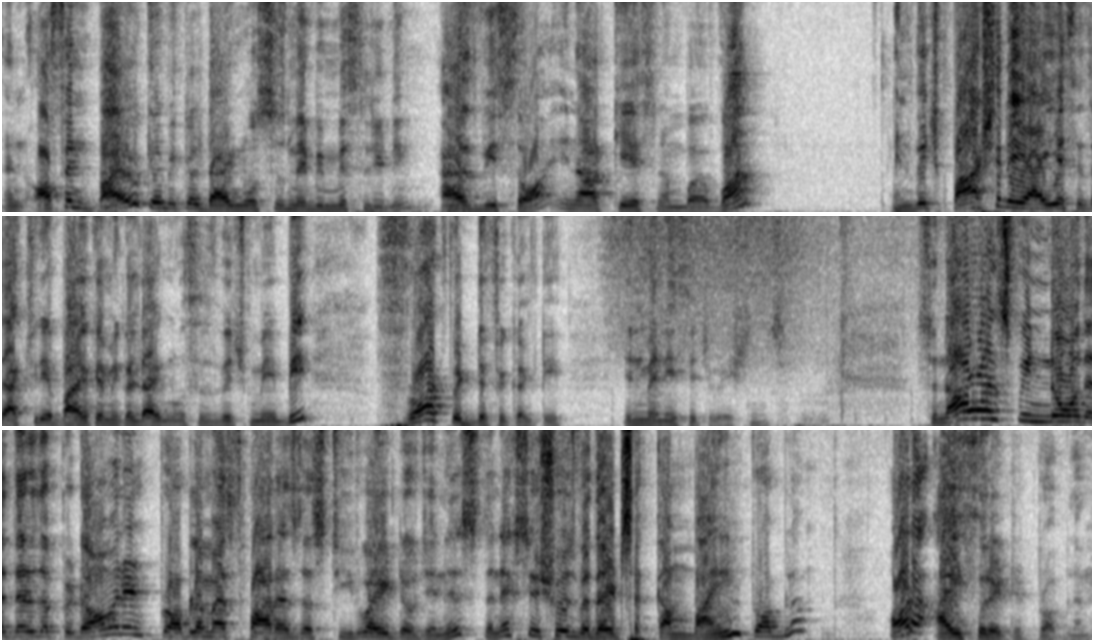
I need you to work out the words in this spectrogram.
and often biochemical diagnosis may be misleading as we saw in our case number 1 in which partial AIS is actually a biochemical diagnosis which may be fraught with difficulty in many situations. So now once we know that there is a predominant problem as far as the steroidogen is, the next issue is whether it's a combined problem or an isolated problem.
